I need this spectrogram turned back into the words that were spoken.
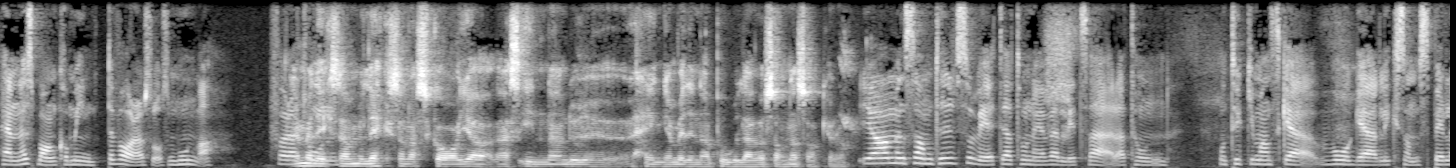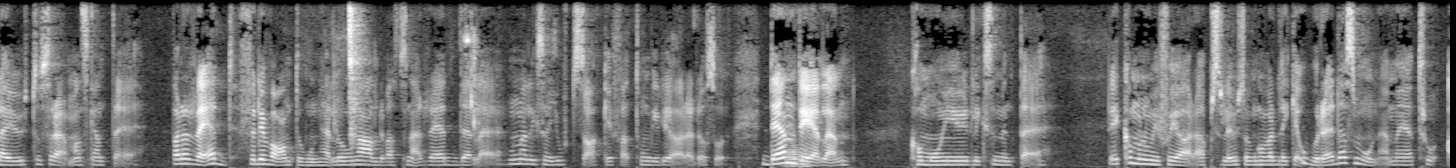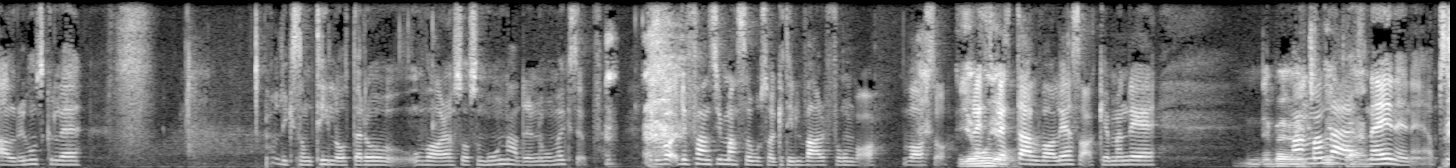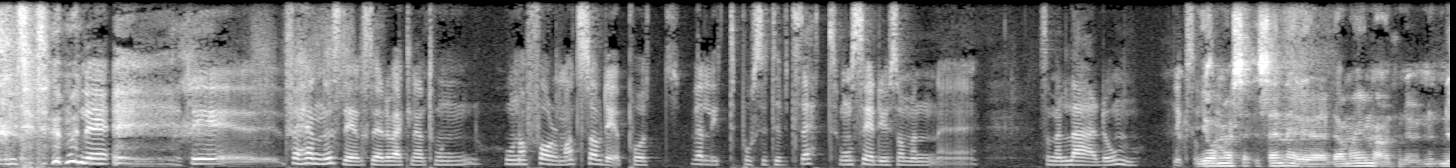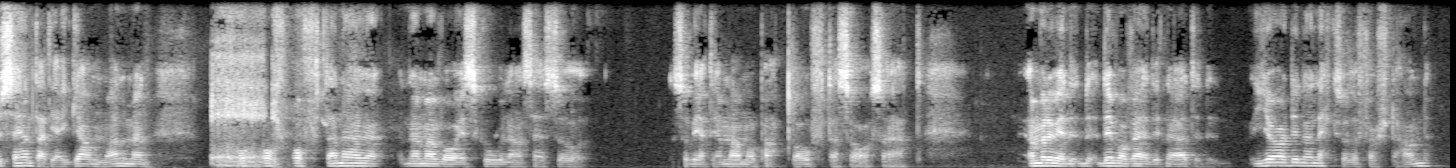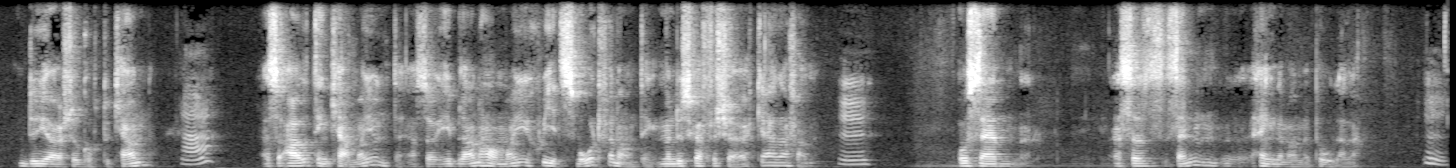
Hennes barn kommer inte vara så som hon var. För att Ja, men hon... liksom läxorna ska göras innan du hänger med dina polare och sådana saker då. Ja, men samtidigt så vet jag att hon är väldigt så här att hon hon tycker man ska våga liksom spela ut och sådär. Man ska inte vara rädd. För det var inte hon heller. Hon har aldrig varit sån här rädd eller hon har liksom gjort saker för att hon vill göra det och så. Den Ja. delen kommer hon ju liksom inte det kommer de ju få göra, absolut. De kommer vara lika orädda som hon är, men jag tror aldrig hon skulle liksom tillåta det att, vara så som hon hade det när hon växte upp. Det, var, det fanns ju massa orsaker till varför hon var, var så. Jo, rätt, jo. rätt allvarliga saker, men det... Det behöver Man, inte man lär... Nej, nej, nej, absolut inte. Men det, det... För hennes del så är det verkligen att hon, hon har formats av det på ett väldigt positivt sätt. Hon ser det ju som en, eh, som en lärdom. Liksom Jo, men sen, är det, har man ju märkt nu, nu säger jag inte att jag är gammal, men o, of, ofta när, när man var i skolan så, här, så, så vet jag mamma och pappa ofta sa så här att, ja men du vet, det, det var väldigt nära att, gör dina läxor i första hand, du gör så gott du kan. Ja. Alltså allting kan man ju inte. Alltså ibland har man ju skitsvårt för någonting, men du ska försöka i alla fall. Mm. Och sen, alltså, sen hängde man med polare. Mm.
